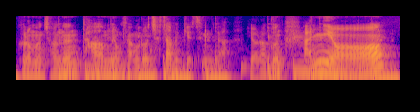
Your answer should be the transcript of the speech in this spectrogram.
그러면 저는 다음 영상으로 찾아뵙겠습니다. 여러분 안녕.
